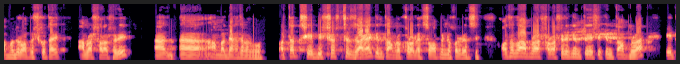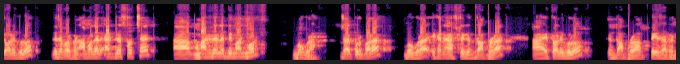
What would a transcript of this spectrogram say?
আপনাদের অফিস কোথায়, আমরা সরাসরি আমরা দেখাতে পারব। অর্থাৎ সেই বিশ্বস্ত জায়গায় কিন্তু আমরা খোলা রাখছি ওপেন করে রাখছি। অথবা আপনারা সরাসরি কিন্তু এসে কিন্তু আপনারা এই ট্রলিগুলো নিতে পারবেন। আমাদের অ্যাড্রেস হচ্ছে মাটিডালে বিমান মোড়, বগুড়া জয়পুর পাড়া বগুড়া। এখানে আসলে কিন্তু আপনারা এই ট্রলিগুলো কিন্তু আপনারা পেয়ে যাবেন।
